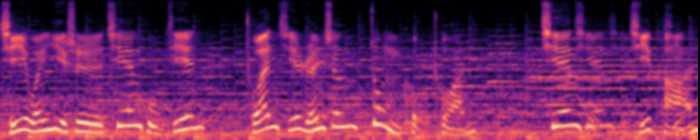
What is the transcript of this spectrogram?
奇闻异事千古间，传奇人生众口传。千古奇谈。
